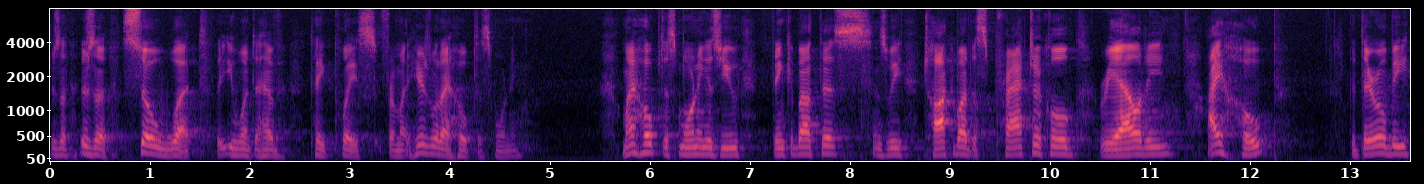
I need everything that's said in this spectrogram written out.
There's a, there's a so what that you want to have take place from it. Here's what I hope this morning. My hope this morning as you think about this, as we talk about this practical reality, I hope that there will be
